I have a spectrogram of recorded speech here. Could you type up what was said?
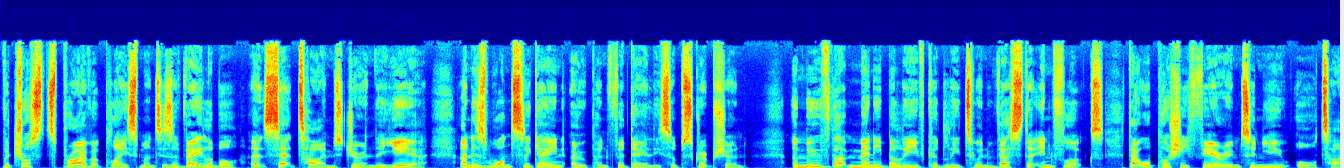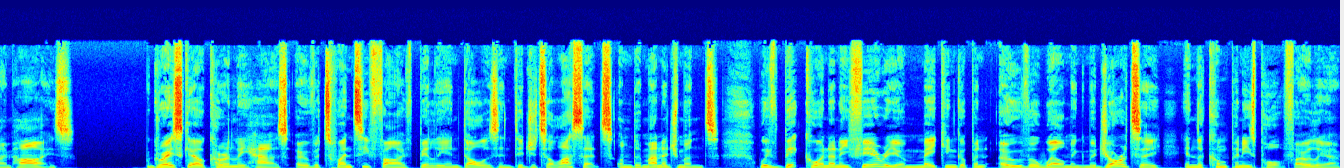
The trust's private placement is available at set times during the year and is once again open for daily subscription, a move that many believe could lead to investor influx that will push Ethereum to new all time highs. Grayscale currently has over $25 billion in digital assets under management, with Bitcoin and Ethereum making up an overwhelming majority in the company's portfolio.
